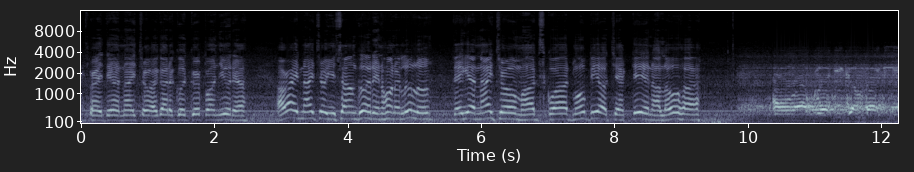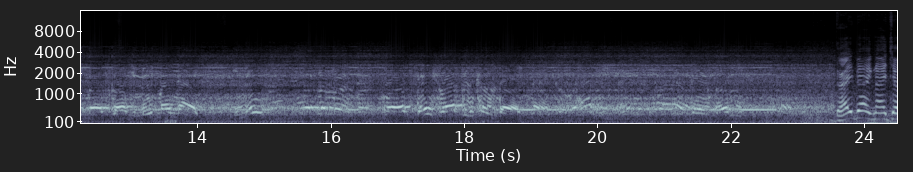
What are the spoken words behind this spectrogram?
Squad. Right there, Nitro. I got a good grip on you there. All right, Nitro, you sound good in Honolulu. They get Nitro, Mod Squad, Mobile checked in. Aloha. Oh, I'm glad you come back to me, Mod Squad. You made my night. You made my month, Mod. Thanks a lot for the comeback. Happy there. Right back, Nitro.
